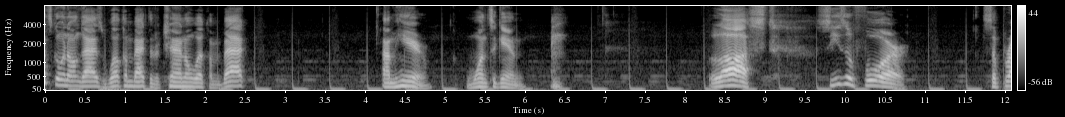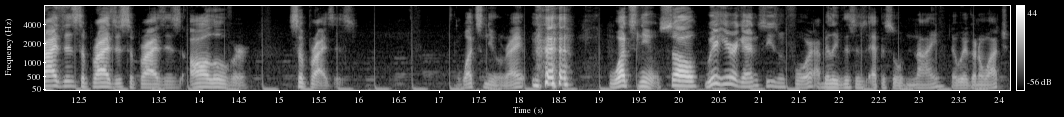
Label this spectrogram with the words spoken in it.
What's going on, guys? Welcome back to the channel. Welcome back. I'm here once again. Lost season four. Surprises, surprises, surprises all over. Surprises. What's new, right? What's new? So we're here again, season four. I believe this is episode nine that we're gonna watch.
